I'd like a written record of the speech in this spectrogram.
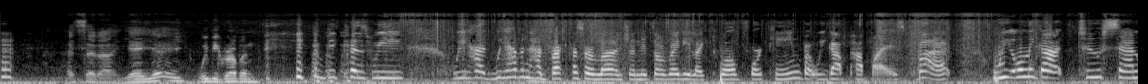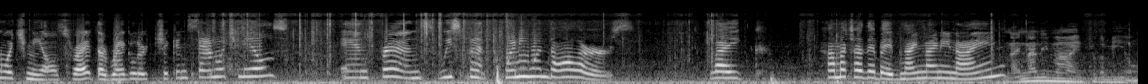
I said, uh, "Yay, yay, we be grubbing." because we we had we haven't had breakfast or lunch and it's already like 12 14 but we got popeyes. But we only got two sandwich meals right? The regular chicken sandwich meals. And friends we spent 21 dollars. Like how much are they babe? 9.99 Nine ninety nine for the meal.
